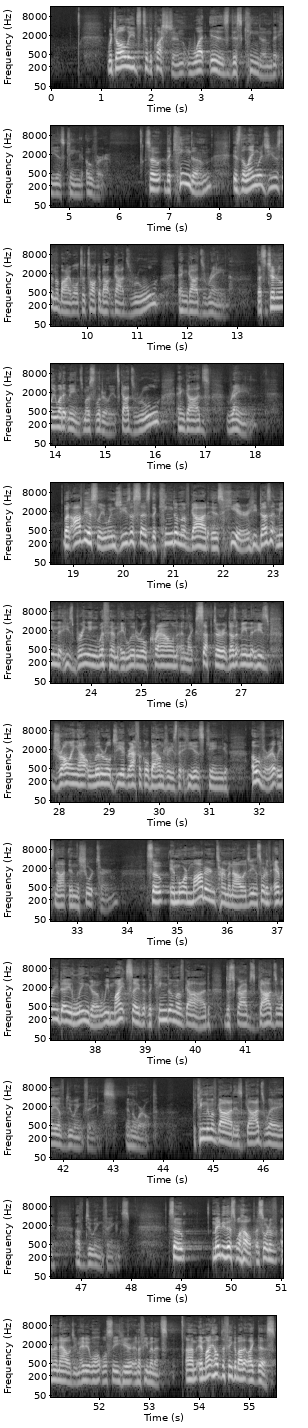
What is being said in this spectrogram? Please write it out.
Which all leads to the question what is this kingdom that he is king over? So, the kingdom is the language used in the Bible to talk about God's rule and God's reign. That's generally what it means, most literally. It's God's rule and God's reign. But obviously, when Jesus says the kingdom of God is here, he doesn't mean that he's bringing with him a literal crown and like scepter. It doesn't mean that he's drawing out literal geographical boundaries that he is king over, at least not in the short term. So, in more modern terminology and sort of everyday lingo, we might say that the kingdom of God describes God's way of doing things in the world. The kingdom of God is God's way of doing things. So, maybe this will help as sort of an analogy. Maybe it won't. We'll see here in a few minutes. Um, it might help to think about it like this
